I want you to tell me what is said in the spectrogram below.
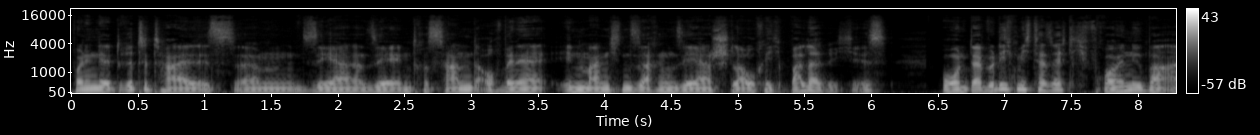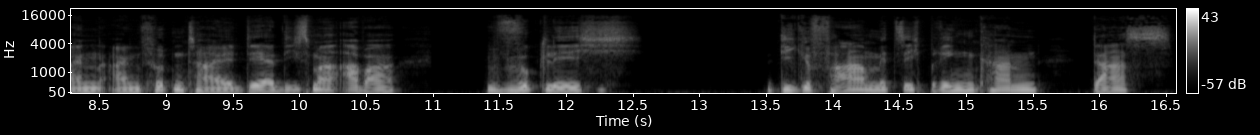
Vor allem der dritte Teil ist ähm, sehr, sehr interessant, auch wenn er in manchen Sachen sehr schlauchig, ballerig ist. Und da würde ich mich tatsächlich freuen über einen, einen vierten Teil, der diesmal aber wirklich die Gefahr mit sich bringen kann, dass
